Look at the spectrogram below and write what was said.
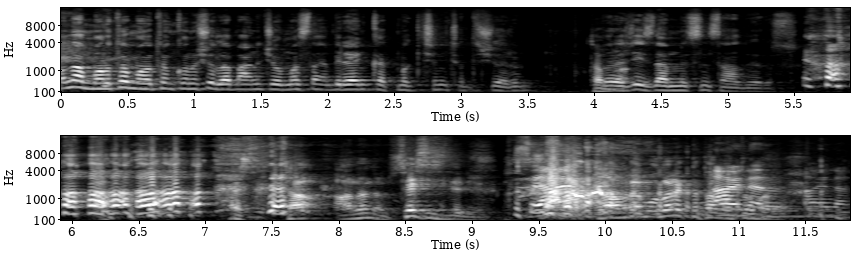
onlar monoton monoton konuşuyorlar. Ben hiç olmazsa bir renk katmak için çatışıyorum. Tamam. Böylece izlenmesini sağlıyoruz. Ta, anladım. Ses izleniyor. Kavram olarak da tam aynen, oturmadı. aynen.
